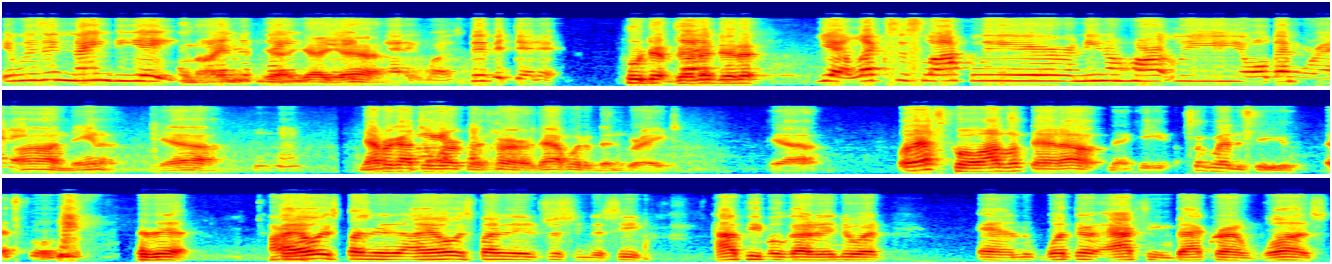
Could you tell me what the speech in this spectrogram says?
It was in ninety eight. Oh, 90, yeah, yeah, yeah. That it was. Vivid did it. Who did? Vivid did it. Yeah, Lexus Locklear, Nina Hartley, all them were in it. Ah, Nina. Yeah. Mm-hmm. Never got to work with her. That would have been great. Yeah. Well, that's cool. I'll look that out, Nikki. I'm so glad to see you. That's cool. I always find it. I always find it interesting to see how people got into it and what their acting background was,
